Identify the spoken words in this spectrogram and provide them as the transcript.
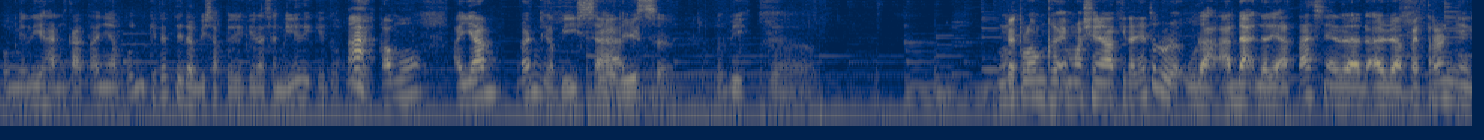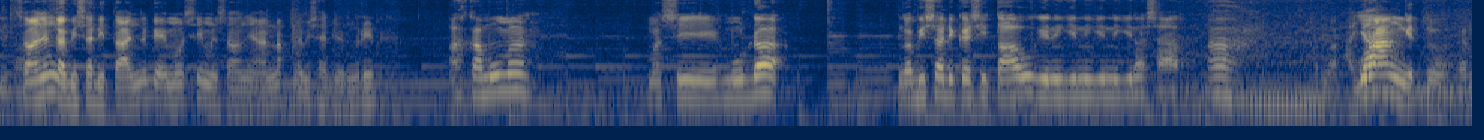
pemilihan katanya pun kita tidak bisa pilih kita sendiri gitu. Ah. Kamu ayam kan nggak bisa nggak gitu. bisa. Lebih ke ngemplong ke emosional kitanya tuh udah, udah ada dari atasnya ada ada, ada patternnya gitu. Soalnya nggak bisa ditahan juga emosi misalnya anak nggak bisa dengerin ah kamu mah masih muda nggak bisa dikasih tahu gini gini gini gini. Dasar. Ah Ayam. kurang gitu kan.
